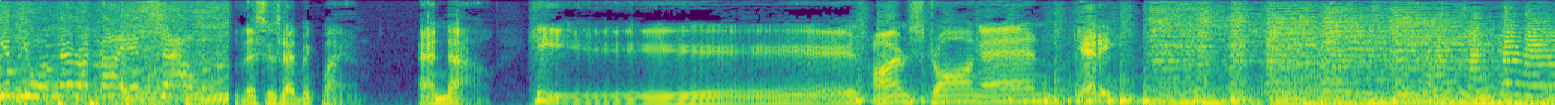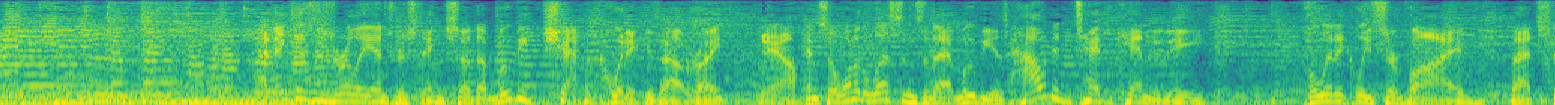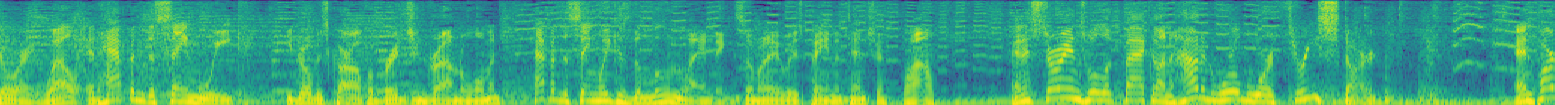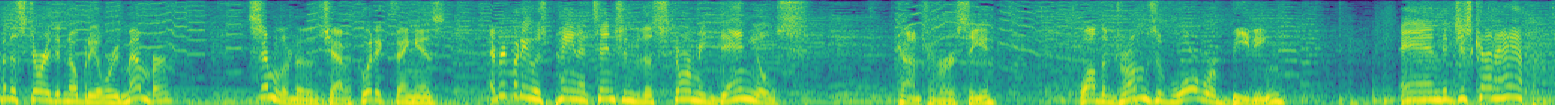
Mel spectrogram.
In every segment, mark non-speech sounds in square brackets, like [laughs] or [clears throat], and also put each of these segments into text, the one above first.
give you America itself. This is Ed McMahon. And now, here's Armstrong and Getty. I think this is really interesting. So the movie Chappaquiddick is out, right? Yeah. And so one of the lessons of that movie is how did Ted Kennedy politically survive that story? Well, it happened the same week. He drove his car off a bridge and drowned a woman. Happened the same week as the moon landing. Somebody was paying attention. Wow. And historians will look back on how did World War III start? And part of the story that nobody will remember, similar to the Chappaquiddick thing, is everybody was paying attention to the Stormy Daniels controversy while the drums of war were beating, and it just kind of happened.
